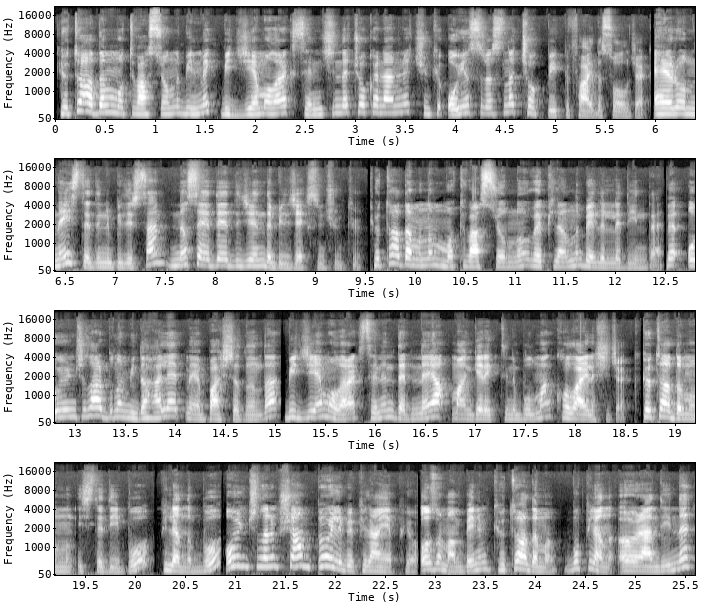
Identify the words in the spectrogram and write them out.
Kötü adamın motivasyonunu bilmek bir GM olarak senin için de çok önemli çünkü oyun sırasında çok büyük bir faydası olacak. Eğer onun ne istediğini bilirsen nasıl elde edeceğini de bileceksin çünkü. Kötü adamının motivasyonunu ve planını belirlediğinde ve oyuncular buna müdahale etmeye başladığında bir GM olarak senin de ne yapman gerektiğini bulman kolaylaşacak. Kötü adamımın istediği bu, planı bu. Oyuncularım şu an böyle bir plan yapıyor. O zaman benim kötü adamım bu planı öğrendiğinde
